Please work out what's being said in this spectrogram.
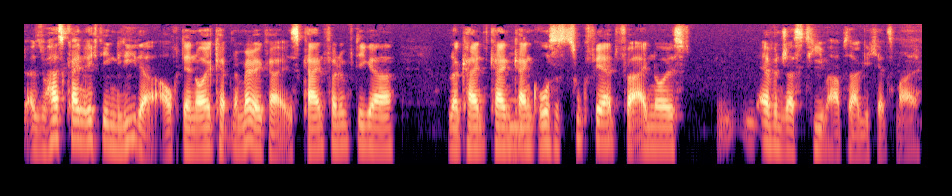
Also du hast keinen richtigen Leader. Auch der neue Captain America ist kein vernünftiger oder kein, kein, kein großes Zugpferd für ein neues Avengers-Team ab, sage ich jetzt mal.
